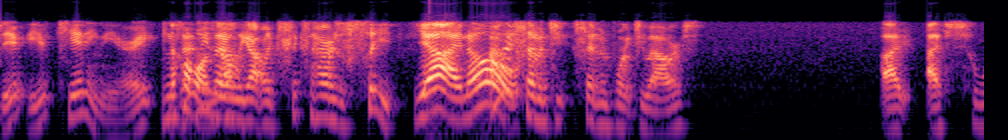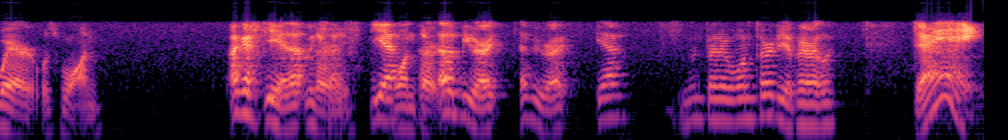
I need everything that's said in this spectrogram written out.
you're kidding me, right? No, that means I only got like six hours of sleep. Yeah, I know. I got seven seven point two hours. I I swear it was one. I guess yeah, that makes 30. sense. Yeah, one thirty. That'd be right. That'd be right. Yeah, went better one thirty apparently. Dang.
